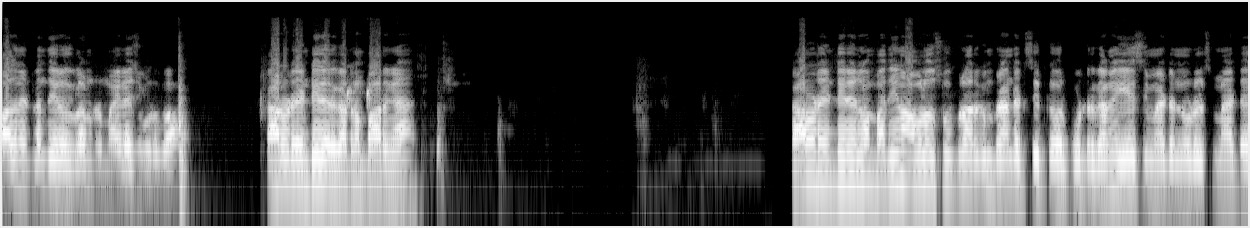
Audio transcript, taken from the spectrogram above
பதினெட்டுலேருந்து இருபது கிலோமீட்டர் மைலேஜ் கொடுக்கும். காரோட இன்டீரியர் காட்டுறோம் பாருங்கள் காரோட இன்டீரியர்லாம் பார்த்தீங்கன்னா அவ்வளோ சூப்பராக இருக்கும். பிராண்டட் சீட் கவர் போட்டிருக்காங்க. ஏசி மேட்டு நூடுல்ஸ் மேட்டு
